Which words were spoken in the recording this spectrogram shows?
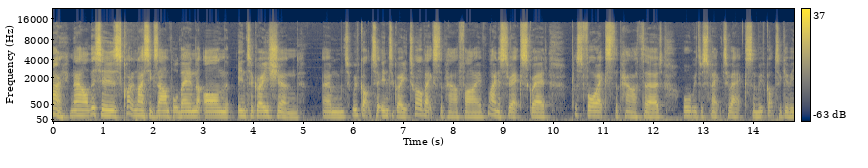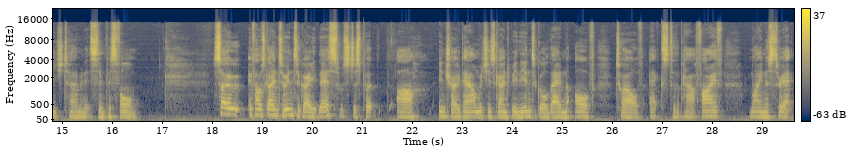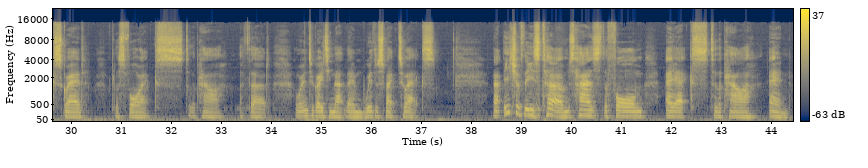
Hi, now this is quite a nice example then on integration and we've got to integrate 12x to the power 5 minus 3x squared plus 4x to the power third all with respect to x and we've got to give each term in its simplest form. So if I was going to integrate this, let's just put our intro down which is going to be the integral then of 12x to the power 5 minus 3x squared plus 4x to the power a third. And we're integrating that then with respect to x. Now each of these terms has the form ax to the power n.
